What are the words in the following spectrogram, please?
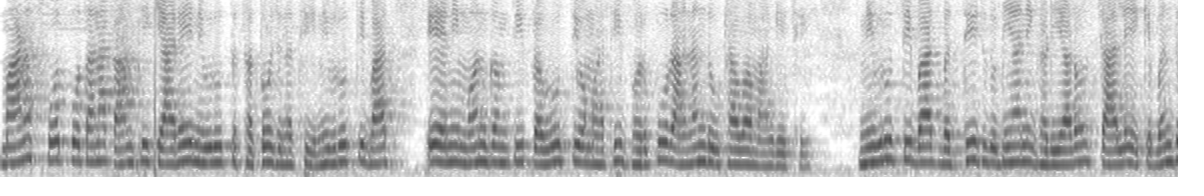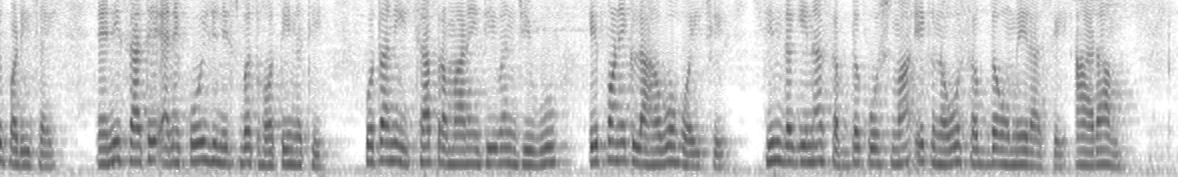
માણસ પોતપોતાના કામથી ક્યારેય નિવૃત્ત થતો જ નથી. નિવૃત્તિ બાદ એ એની મનગમતી પ્રવૃત્તિઓમાંથી ભરપૂર આનંદ ઉઠાવવા માંગે છે. નિવૃત્તિ બાદ બધી જ દુનિયાની ઘડિયાળો ચાલે કે બંધ પડી જાય, એની સાથે એને કોઈ જ નિસ્બત હોતી નથી. પોતાની ઈચ્છા પ્રમાણે જીવન જીવવું એ પણ એક લહાવો હોય છે. જિંદગીના શબ્દકોશમાં એક નવો શબ્દ ઉમેરાશે, આરામ.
